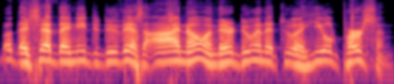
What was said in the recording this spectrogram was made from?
But they said they need to do this. I know, and they're doing it to a healed person.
